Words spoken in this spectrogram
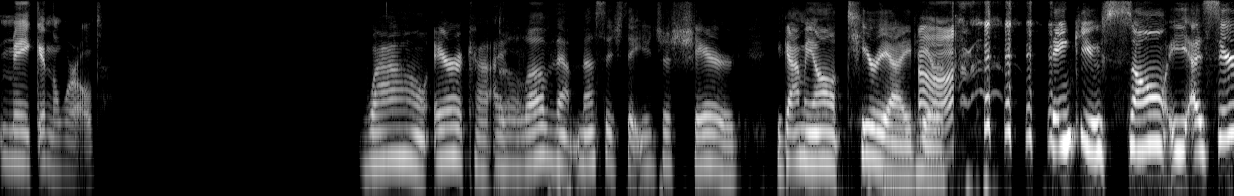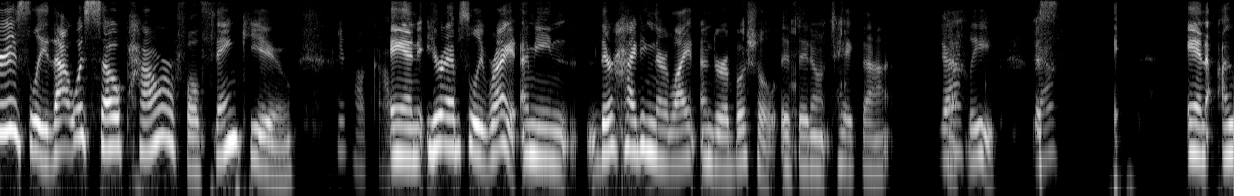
make in the world. Wow, Erica, I So, love that message that you just shared. You got me all teary-eyed here. Thank you so yeah, seriously, that was so powerful. Thank you. you're welcome. And you're absolutely right. I mean, they're hiding their light under a bushel if they don't take that Yeah, that leap. yeah. and I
